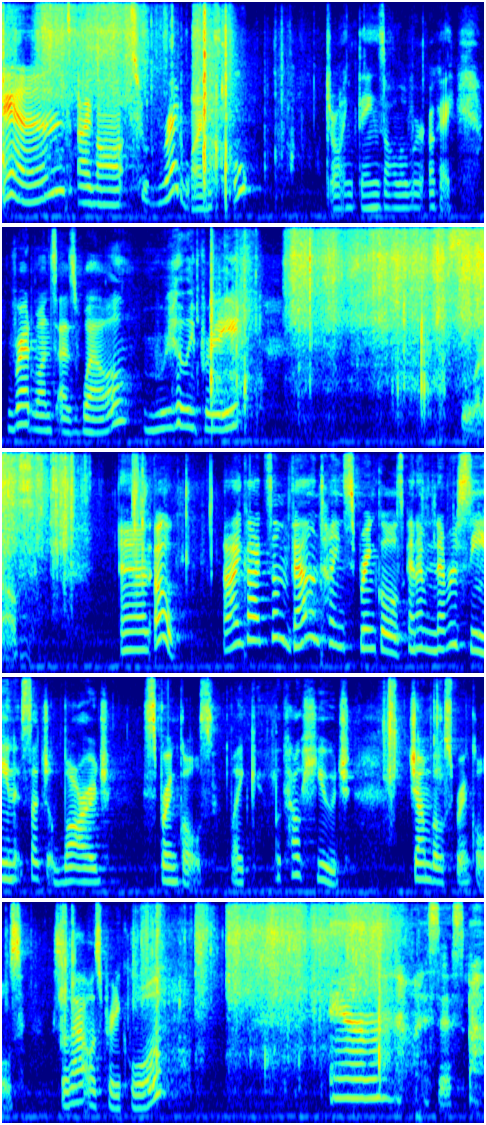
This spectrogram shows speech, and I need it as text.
And I got red ones. Oh, throwing things all over. Okay, red ones as well. Really pretty. Let's see what else. And oh, I got some Valentine sprinkles. And I've never seen such large sprinkles. Like, look how huge. Jumbo sprinkles. So that was pretty cool. And what is this? Oh,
